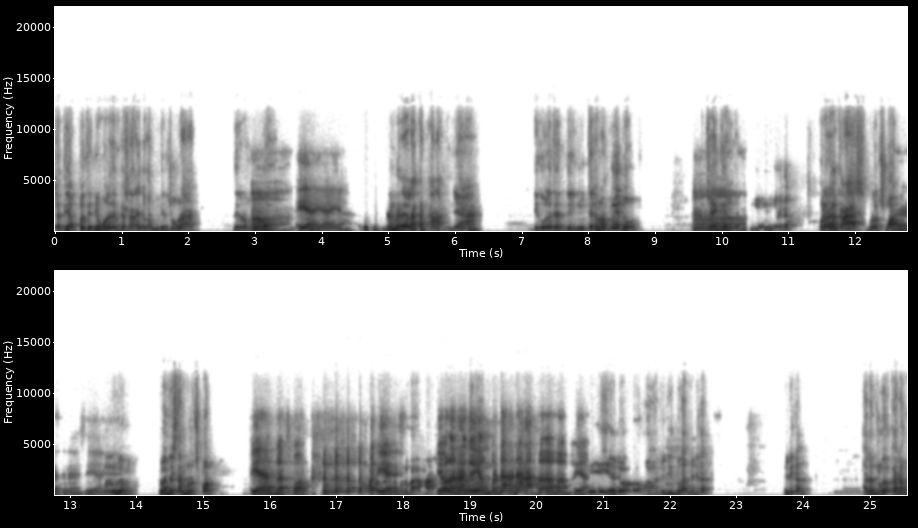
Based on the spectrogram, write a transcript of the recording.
setiap petinju latihan ke sana itu kan bikin surat dari orang tua. Oh, iya iya iya. Kan merelakan anaknya ikut latihan tinju. Tapi orang tua itu Oh, segel kan. Ini kan, olahraga keras, blood sport. olahraga keras, iya. Lu Iya, lu understand blood sport? Iya, blood sport. Yes. Ya olahraga Apa, yang berdarah-darah. Iya. Iya dong. Nah, jadi itu kan, Hmm. jadi kan, jadi kan ada juga kadang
